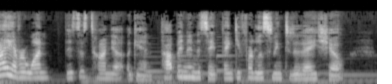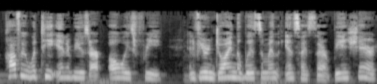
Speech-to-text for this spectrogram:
Hi, everyone. This is Tanya again, popping in to say thank you for listening to today's show. Coffee with Tea interviews are always free, and if you're enjoying the wisdom and insights that are being shared,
